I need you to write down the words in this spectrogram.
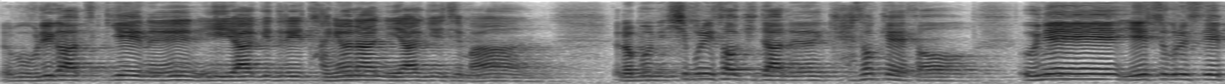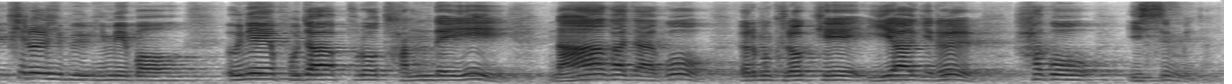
여러분, 우리가 듣기에는 이 이야기들이 당연한 이야기지만, 여러분, 히브리서 기자는 계속해서 은혜의 예수 그리스도의 피를 힘입어 은혜의 보좌 앞으로 담대히 나아가자고 여러분 그렇게 이야기를 하고 있습니다.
